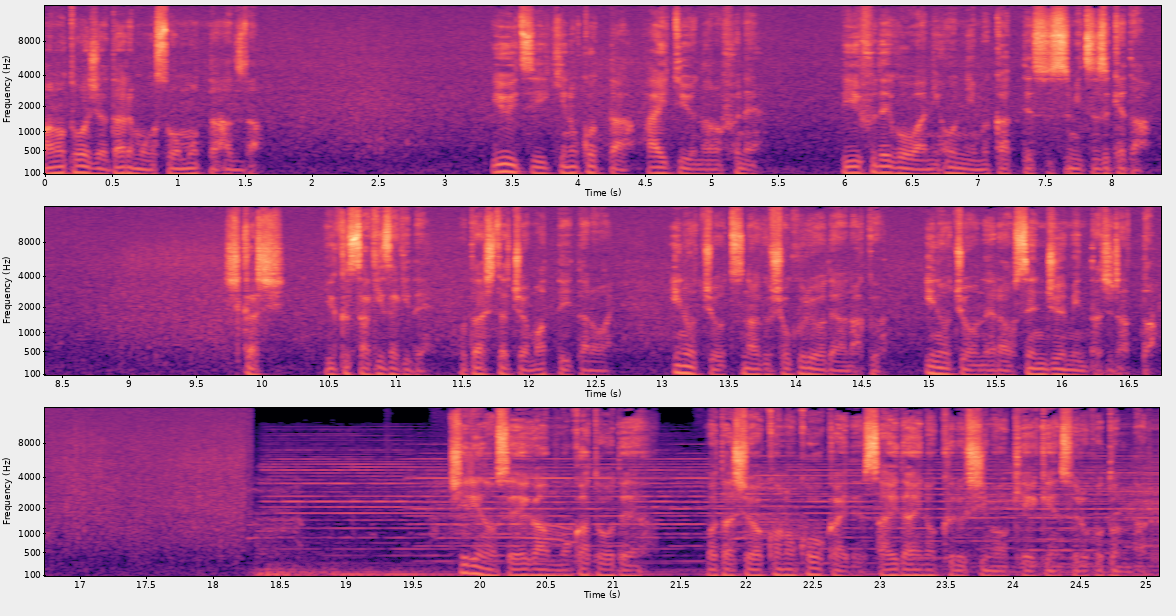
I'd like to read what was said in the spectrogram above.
あの当時は誰もがそう思ったはずだ。唯一生き残った愛という名の船リーフデ号は日本に向かって進み続けた。しかし行く先々で私たちを待っていたのは命をつなぐ食料ではなく命を狙う先住民たちだった。チリの西岸モカ島で私はこの航海で最大の苦しみを経験することになる。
